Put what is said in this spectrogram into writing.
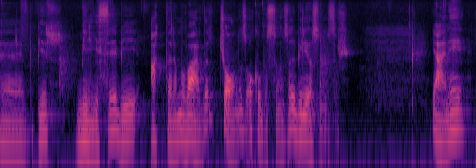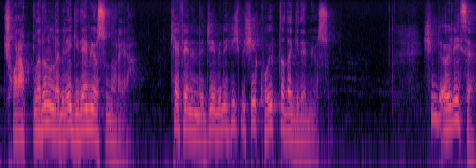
e, bir bilgisi, bir aktarımı vardır. Çoğunuz okumuşsunuzdur, biliyorsunuzdur. Yani çoraplarınla bile gidemiyorsun oraya. Kefenin de cebine hiçbir şey koyup da da gidemiyorsun. Şimdi öyleyse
